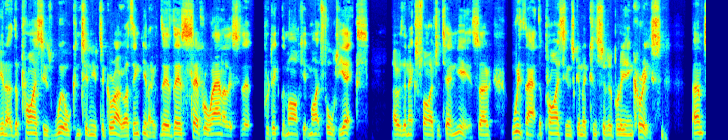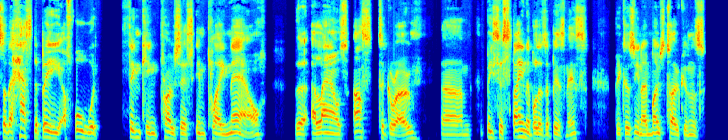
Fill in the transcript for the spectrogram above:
you know the prices will continue to grow. I think you know there, there's several analysts that predict the market might 40x over the next five to 10 years. So with that the pricing is going to considerably increase. Um, so there has to be a forward thinking process in play now that allows us to grow um, be sustainable as a business because you know most tokens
